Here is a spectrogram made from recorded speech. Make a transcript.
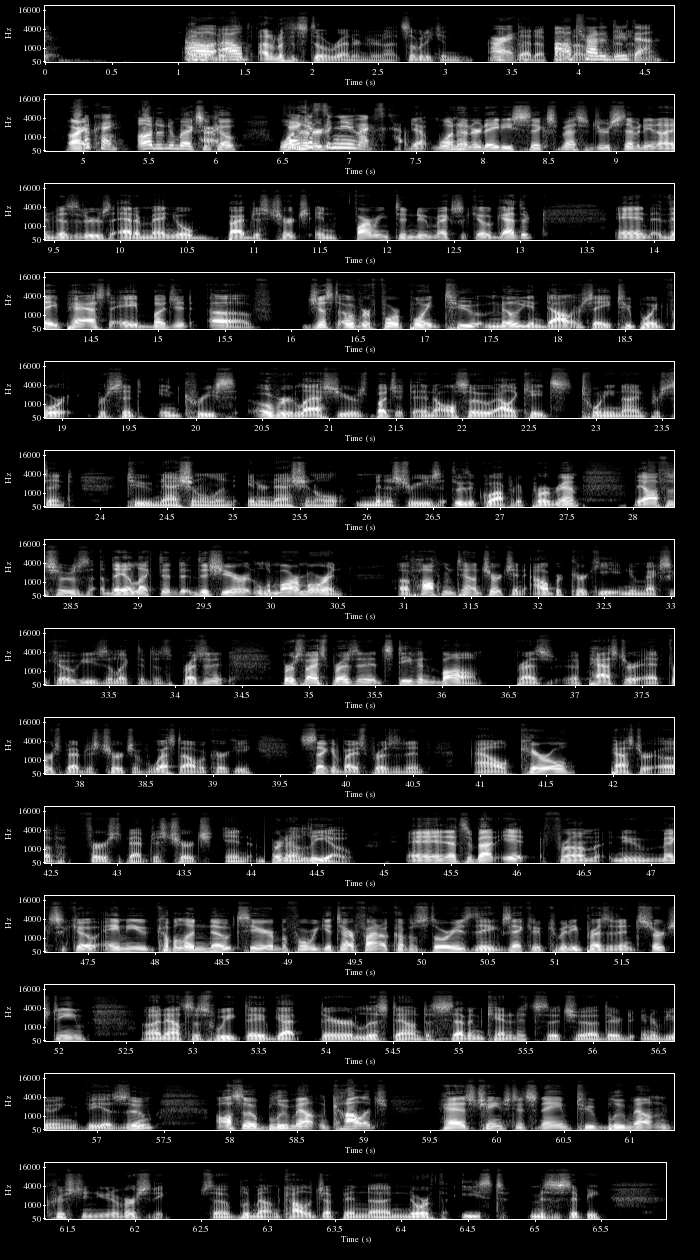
I don't, I'll- know if I'll- I don't know if it's still running or not. Somebody can All look that up. I'm I'll try to do that. All right. Okay. On to New Mexico. Take us to New Mexico. yeah, 186 messengers, 79 visitors at Emmanuel Baptist Church in Farmington, New Mexico gathered, and they passed a budget of just over $4.2 million, a 2.4% increase over last year's budget, and also allocates 29% to national and international ministries through the cooperative program. The officers they elected this year, Lamar Morin of Hoffmantown Church in Albuquerque, New Mexico. He's elected as the president. First Vice President Stephen Baum, pres- uh, pastor at First Baptist Church of West Albuquerque. Second Vice President Al Carroll, pastor of First Baptist Church in Bernalillo. And that's about it from New Mexico. Amy, a couple of notes here before we get to our final couple stories. The executive committee president search team announced this week they've got their list down to seven candidates that uh, they're interviewing via Zoom. Also, Blue Mountain College has changed its name to Blue Mountain Christian University. So, Blue Mountain College up in uh, northeast Mississippi,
